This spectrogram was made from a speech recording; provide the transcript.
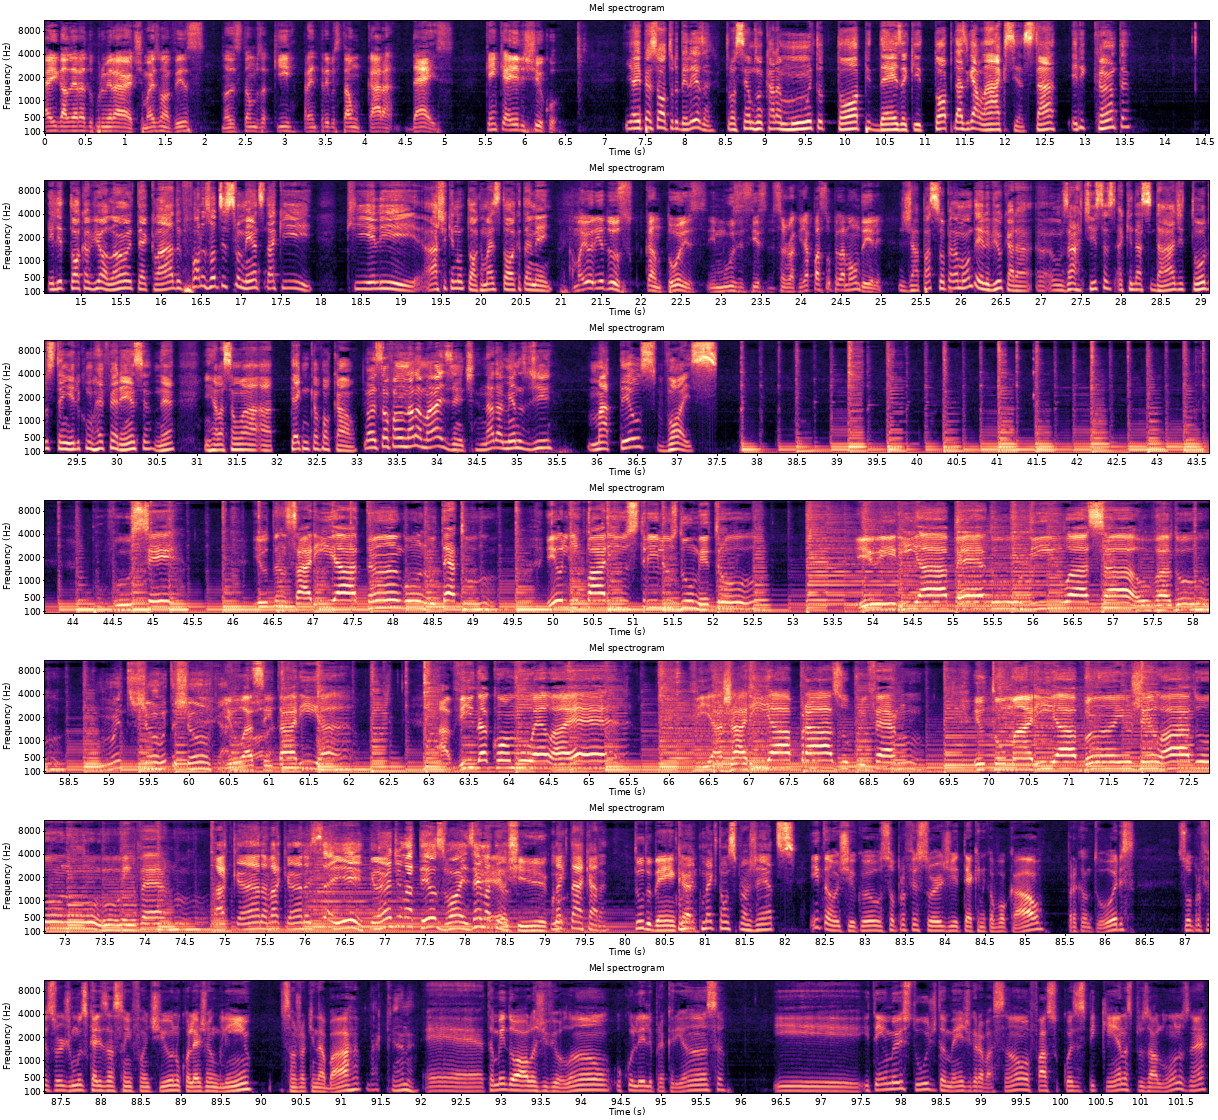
Aí, galera do Primeira Arte, mais uma vez, nós estamos aqui para entrevistar um cara 10. Quem que é ele, Chico? E aí, pessoal, tudo beleza? Trouxemos um cara muito top 10 aqui, top das galáxias, tá? Ele canta, ele toca violão e teclado, fora os outros instrumentos, tá? Que, que ele acha que não toca, mas toca também. A maioria dos cantores e musicistas de São Joaquim já passou pela mão dele. Já passou pela mão dele, viu, cara? Os artistas aqui da cidade, todos têm ele como referência, né? Em relação à, à técnica vocal. Nós estamos falando nada mais, gente, nada menos de Matheus Voz. Dançaria tango no teto. Eu limparia os trilhos do metrô. Eu iria a pé do Rio a Salvador. Muito show, muito show, cara. Eu aceitaria a vida como ela é. Viajaria a prazo pro inferno. Eu tomaria banho gelado no inverno. Bacana, bacana. Isso aí. Grande Matheus Voz. Hein, Matheus? É, Chico. Como é que tá, cara? Tudo bem, Como cara. é, como é que estão os projetos? Então, Chico, eu sou professor de técnica vocal para cantores. Sou professor de musicalização infantil no Colégio Anglinho, de São Joaquim da Barra. Bacana. É, também dou aulas de violão, ukulele para criança. E, e tenho meu estúdio também de gravação. Eu faço coisas pequenas para os alunos, né?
